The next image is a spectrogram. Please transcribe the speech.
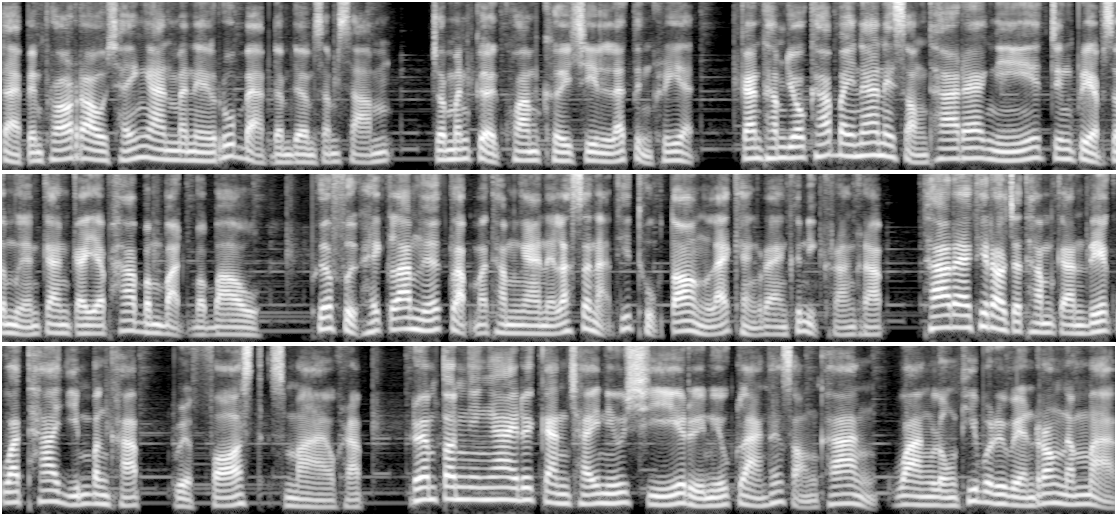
แต่เป็นเพราะเราใช้งานมาในรูปแบบเดิมๆซ้ำๆจนมันเกิดความเคยชินและตึงเครียด การทำโยคะใบหน้าใน 2 ท่าแรกนี้จึงเปรียบเสมือนการกายภาพบำบัดเบาๆ เพื่อฝึกให้กล้ามเนื้อกลับมาทำงานในลักษณะที่ถูกต้องและแข็งแรงขึ้นอีกครั้งครับ ท่าแรกที่เราจะทำการเรียกว่าท่ายิ้มบังคับหรือ forced smile ครับ เริ่มต้นง่ายๆ ด้วยการใช้นิ้วชี้หรือนิ้วกลางทั้งสองข้าง วางลงที่บริเวณร่องน้ำหมาก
